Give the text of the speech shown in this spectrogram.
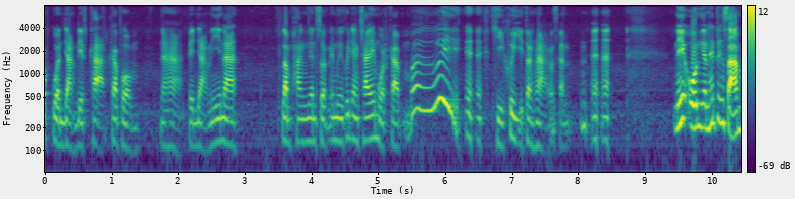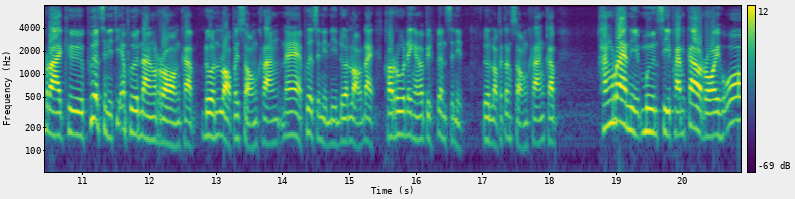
รบกวนอย่างเด็ดขาดครับผม นะฮะ เป็นอย่างนี้นะ ลำพังเงินสดในมือก็ยังใช้ให้หมดครับเบ้ยขี่คุยอีต่างหากว่าสันนี่โอนเงินให้ถึง 3 รายคือเพื่อนสนิทที่อำเภอนางรองครับโดนหลอกไป 2 ครั้งแน่เพื่อนสนิทนี่โดนหลอกได้เขารู้ได้ไงว่าเป็นเพื่อนสนิทโดนหลอกไปตั้งสองครั้งครับ ครั้งแรกนี่หมื่นสี่พันเก้าร้อยโอ้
